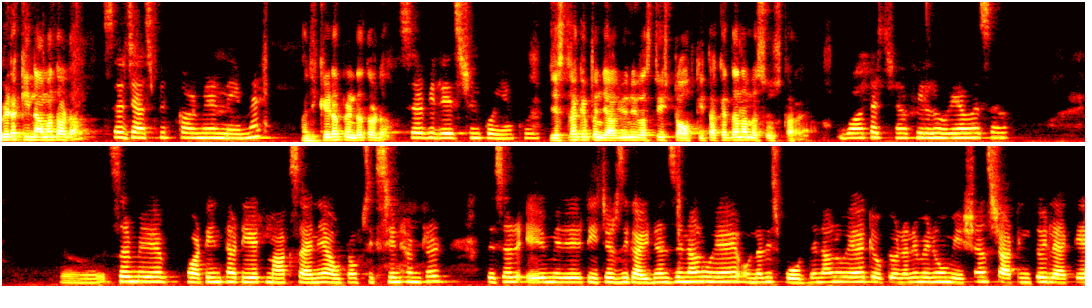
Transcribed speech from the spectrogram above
ਬੇਟਾ ਕੀ ਨਾਮ ਹੈ ਤੁਹਾਡਾ? ਸਰ ਜਸਪ੍ਰੀਤ ਕੌਰ ਮੇਰਾ ਨੇਮ ਹੈ। ਹਾਂਜੀ ਕਿਹੜਾ ਪਿੰਡ ਹੈ ਤੁਹਾਡਾ? ਸਰ ਵਿਲੇਜ ਚਨਕੋਈਆਂ ਕੋਲ। ਜਿਸ ਤਰ੍ਹਾਂ ਕਿ ਪੰਜਾਬ ਯੂਨੀਵਰਸਿਟੀ ਟੌਪ ਕੀਤਾ ਕਿਦਾਂ ਦਾ ਮਹਿਸੂਸ ਕਰ ਰਹੇ ਹੋ? ਬਹੁਤ ਅੱਛਾ ਫੀਲ ਹੋ ਰਿਹਾ ਵਾ ਸਰ ਸਰ ਮੇਰੇ 1438 ਮਾਰਕਸ ਆਏ ਨੇ ਆਊਟ ਆਫ 1600 ਤੇ ਸਰ ਇਹ ਮੇਰੇ ਟੀਚਰਸ ਦੀ ਗਾਈਡੈਂਸ ਦੇ ਨਾਲ ਹੋਇਆ ਹੈ ਉਹਨਾਂ ਦੀ ਸਪੋਰਟ ਦੇ ਨਾਲ ਹੋਇਆ ਹੈ ਕਿਉਂਕਿ ਉਹਨਾਂ ਨੇ ਮੈਨੂੰ ਹਮੇਸ਼ਾ ਸਟਾਰਟਿੰਗ ਤੋਂ ਹੀ ਲੈ ਕੇ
